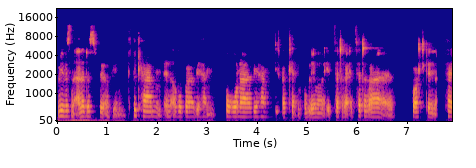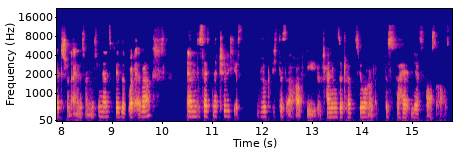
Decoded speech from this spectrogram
Wir wissen alle, dass wir irgendwie einen Krieg haben in Europa. Wir haben Corona, wir haben Lieferkettenprobleme etc. etc. Vorstehen, teils schon angefangen mit Finanzkrise, whatever. Ähm, das heißt, natürlich ist, wirkt sich das auch auf die Funding-Situation und auf das Verhalten der Fonds aus.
